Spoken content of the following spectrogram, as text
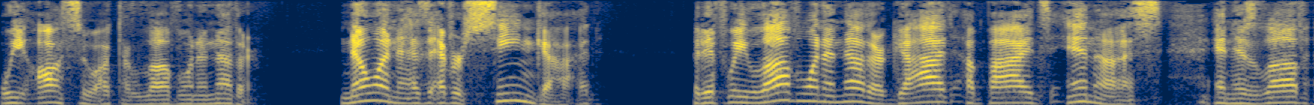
we also ought to love one another. No one has ever seen God, but if we love one another, God abides in us, and his love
